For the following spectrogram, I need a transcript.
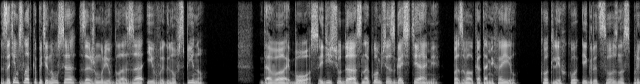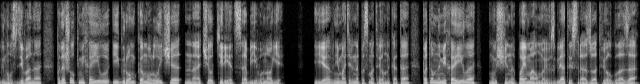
Затем сладко потянулся, зажмурив глаза и выгнув спину. «Давай, босс, иди сюда, знакомься с гостями», — позвал кота Михаил. Кот легко и грациозно спрыгнул с дивана, подошел к Михаилу и, громко мурлыча, начал тереться об его ноги. Я внимательно посмотрел на кота, потом на Михаила. Мужчина поймал мой взгляд и сразу отвел глаза.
